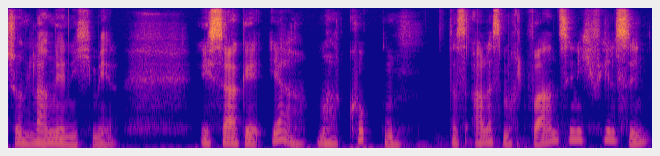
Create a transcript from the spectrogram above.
schon lange nicht mehr. Ich sage, ja, mal gucken. Das alles macht wahnsinnig viel Sinn.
